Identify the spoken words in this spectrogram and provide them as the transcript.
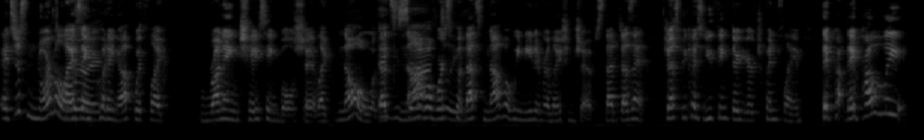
it's just normalizing Right. putting up with like running chasing bullshit. Like, no, that's not what we're supposed. That's not what we need in relationships. That doesn't just because you think they're your twin flame. They pro- they probably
